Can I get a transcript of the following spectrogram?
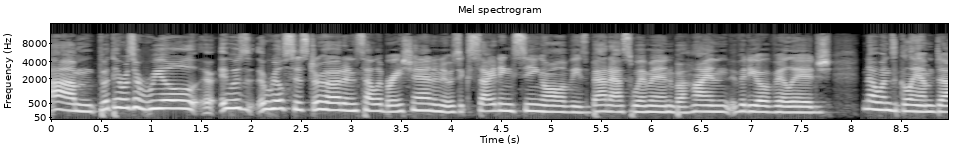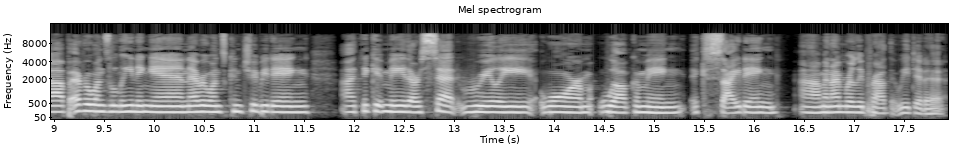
Um, but there was a real, it was a real sisterhood and celebration, and it was exciting seeing all of these badass women behind Video Village. No one's glammed up, everyone's leaning in, everyone's contributing. I think it made our set really warm, welcoming, exciting, um, and I'm really proud that we did it.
